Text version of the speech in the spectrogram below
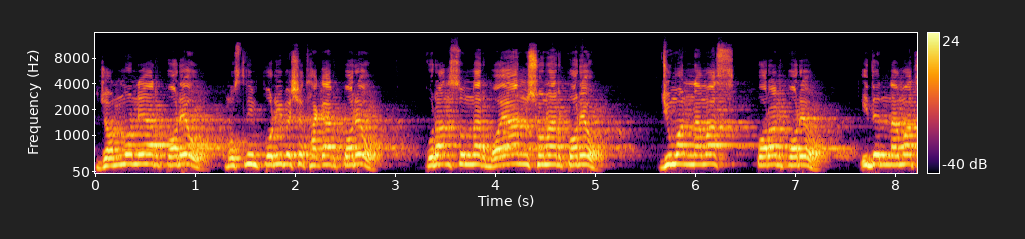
জন্ম নেওয়ার পরেও, মুসলিম পরিবেশে থাকার পরেও, কোরআন, সুন্নার বয়ান শোনার পরেও, জুমার নামাজ পড়ার পরেও ঈদের নামাজ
